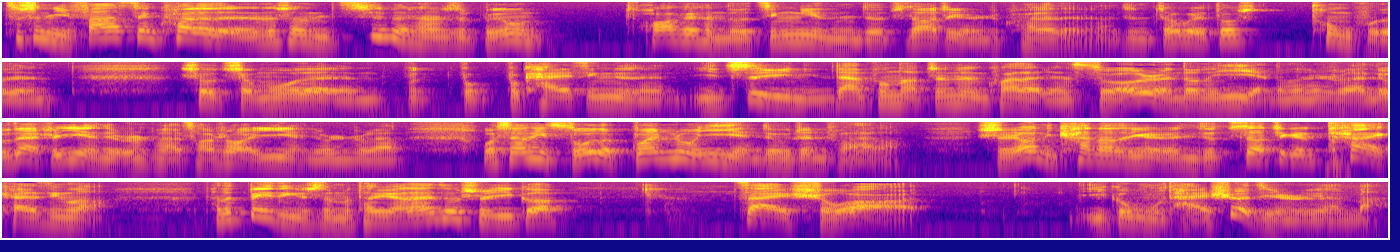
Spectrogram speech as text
就是你发现快乐的人的时候，你基本上是不用花费很多精力的，你就知道这个人是快乐的人，就你周围都是痛苦的人、受折磨的人、不不不开心的人，以至于你一旦碰到真正快乐的人，所有人都能一眼都能认出来。刘在石一眼就认出来，曹少一眼就认出来了。我相信所有的观众一眼就认出来了。只要你看到的这个人，你就知道这个人太开心了。他的背景是什么？他原来就是一个在首尔一个舞台设计人员吧，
